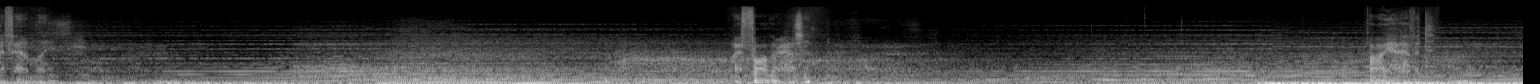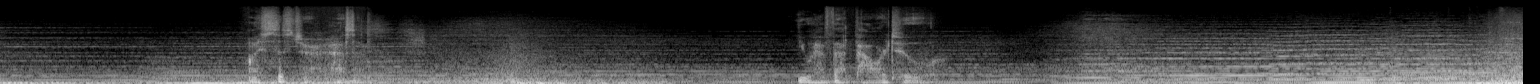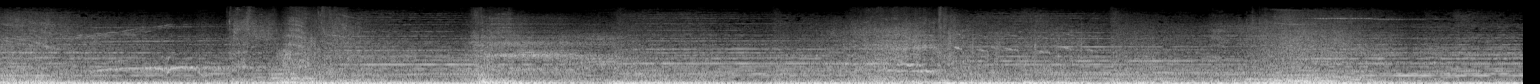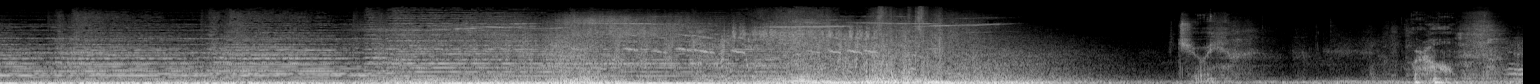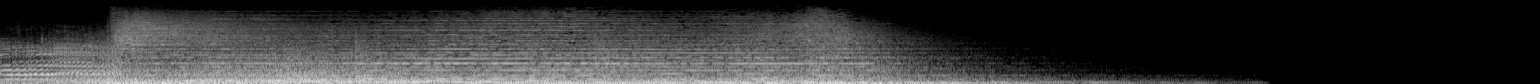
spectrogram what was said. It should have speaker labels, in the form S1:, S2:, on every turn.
S1: family. My father has it. I have it. My sister has it. You have that power too. Yeah.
